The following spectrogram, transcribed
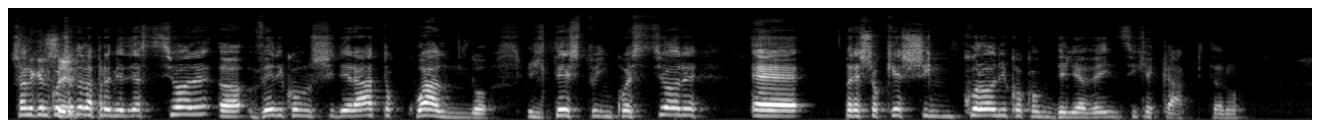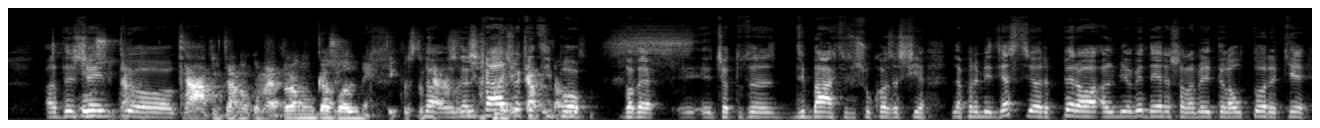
Solo che il Sì. concetto della premediazione eh, viene considerato quando il testo in questione è pressoché sincronico con degli eventi che capitano. Ad o si esempio, cap- capitano com'è, però non casualmente in questo No, caso. nel diciamo caso che capitano tipo, vabbè, eh, c'è tutto un dibattito su cosa sia la premediazione, però al mio vedere solamente l'autore che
